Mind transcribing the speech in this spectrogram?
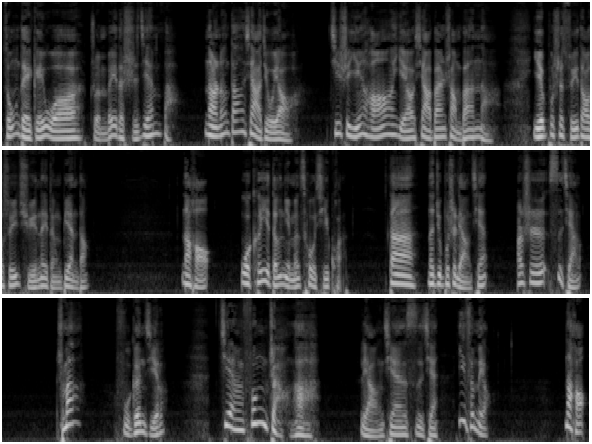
总得给我准备的时间吧？哪能当下就要啊？即使银行也要下班上班呐，也不是随到随取那等便当。那好，我可以等你们凑齐款，但那就不是两千，而是四千了。什么？傅根急了，见风涨啊！两千四千，一分没有。那好，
